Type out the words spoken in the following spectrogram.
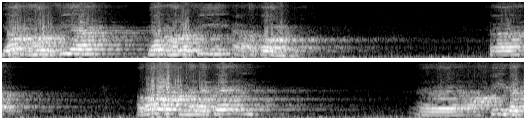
يظهر فيها يظهر فيه اعتقاده. فروى الملكائي آه، عقيدة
